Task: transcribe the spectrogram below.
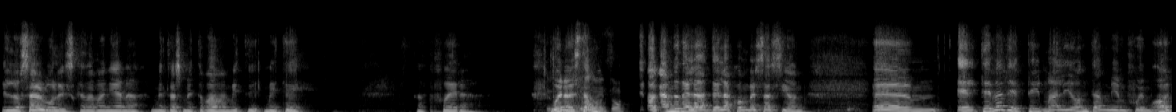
en los árboles cada mañana mientras me tomaba mi té, afuera. bueno, estamos hablando de la, de la conversación. Em, el tema de Pigmalión también fue... Oh,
